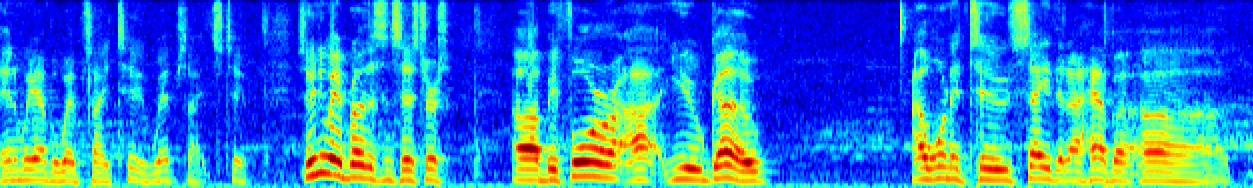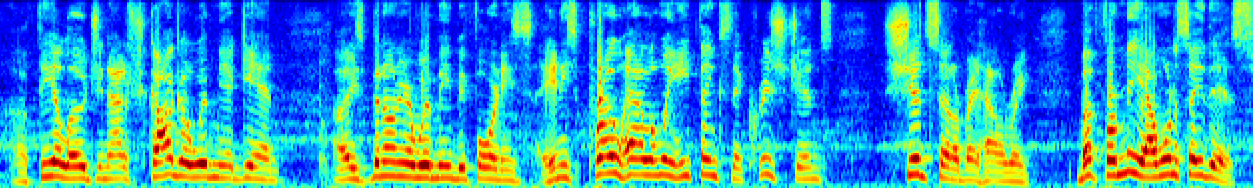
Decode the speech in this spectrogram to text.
and we have a website too, websites too. So, anyway, brothers and sisters, uh, before uh, you go, I wanted to say that I have a, a, a theologian out of Chicago with me again. Uh, he's been on here with me before, and he's, and he's pro Halloween. He thinks that Christians should celebrate Halloween. But for me, I want to say this.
